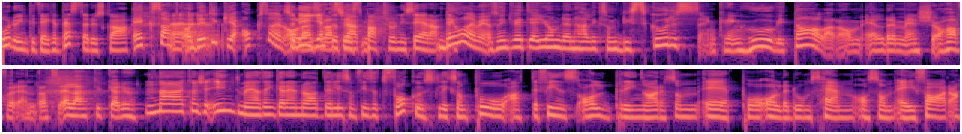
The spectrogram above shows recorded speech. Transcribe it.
står du inte ditt eget bästa? Du ska, Exakt, och det tycker jag också är en Så det är jättesådär patroniserande. Det håller jag med om. Så inte vet jag ju om den här liksom diskursen kring hur vi talar om äldre människor har förändrats. Eller tycker du? Nej, kanske inte, men jag tänker ändå att det liksom finns ett fokus liksom på att det finns åldringar som är på ålderdomshem och som är i fara.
